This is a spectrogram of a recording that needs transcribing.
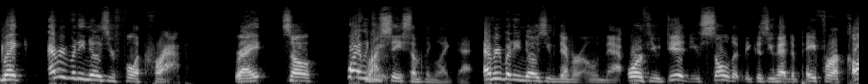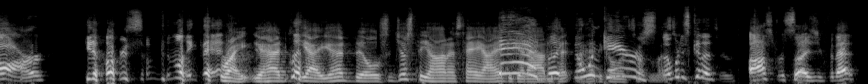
Like everybody knows you're full of crap, right? So why would you say something like that? Everybody knows you've never owned that, or if you did, you sold it because you had to pay for a car, you know, or something like that. right you had yeah you had bills just be honest hey i had to get Yeah, out of it no one to cares. Nobody's gonna- Ostracize you for that.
